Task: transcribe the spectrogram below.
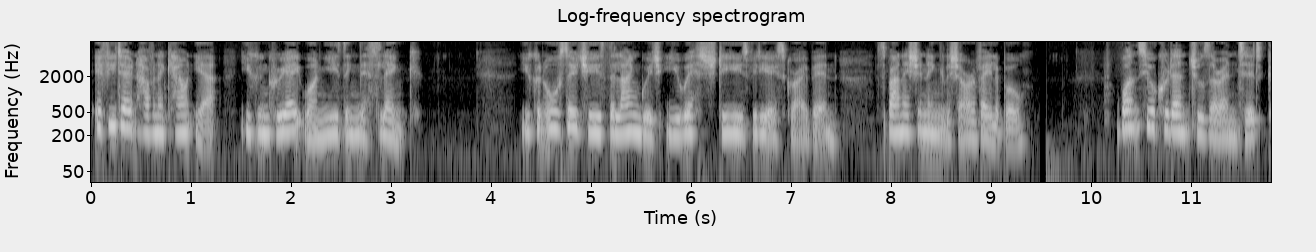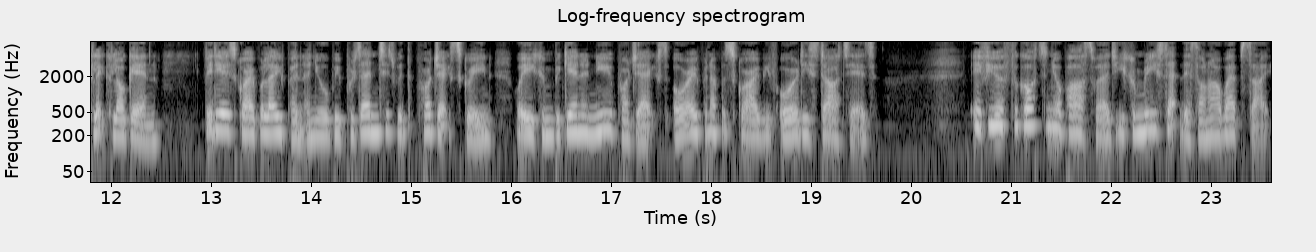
If you don't have an account yet, you can create one using this link. You can also choose the language you wish to use VideoScribe in. Spanish and English are available. Once your credentials are entered, click Login. VideoScribe will open and you will be presented with the project screen where you can begin a new project or open up a scribe you've already started. If you have forgotten your password, you can reset this on our website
